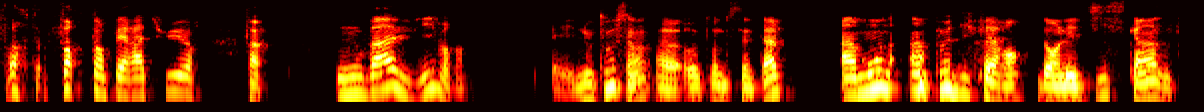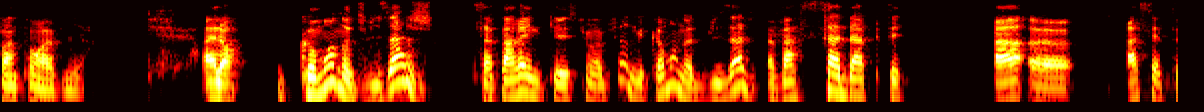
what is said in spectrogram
forte, température. Enfin, on va vivre, et nous tous, hein, autour de cette table, un monde un peu différent dans les 10, 15, 20 ans à venir. Alors, comment notre visage, ça paraît une question absurde, mais comment notre visage va s'adapter à cette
